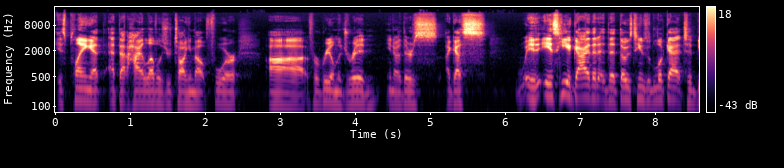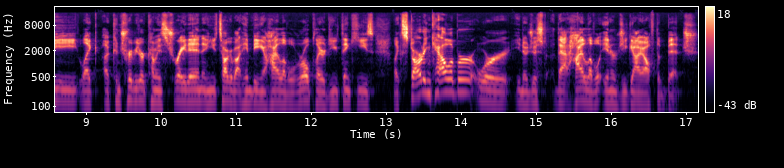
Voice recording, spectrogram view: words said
is playing at, at that high level as you're talking about for, uh, for Real Madrid, you know, there's, I guess, is he a guy that that those teams would look at to be like a contributor coming straight in? And you talk about him being a high level role player. Do you think he's like starting caliber, or you know just that high level energy guy off the bench?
